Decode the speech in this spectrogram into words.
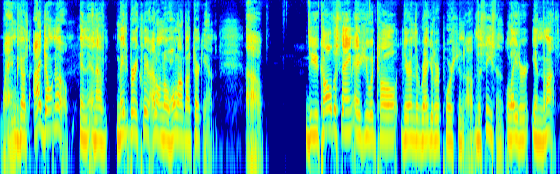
Wayne? Because I don't know. And, and I've made it very clear. I don't know a whole lot about turkey hunting. Uh, do you call the same as you would call during the regular portion of the season later in the month?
